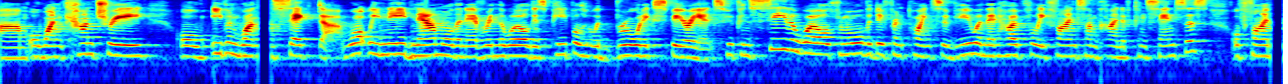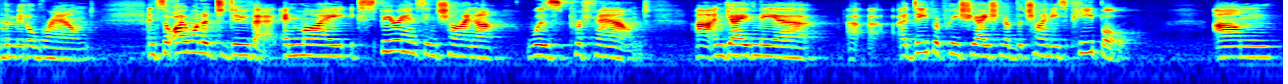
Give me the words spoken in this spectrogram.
um, or one country or even one sector. What we need now more than ever in the world is people who with broad experience, who can see the world from all the different points of view and then hopefully find some kind of consensus or find the middle ground. And so I wanted to do that. And my experience in China was profound uh, and gave me a, a, deep appreciation of the Chinese people um,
